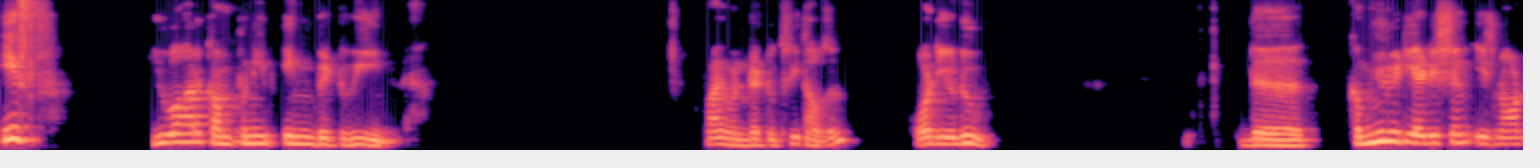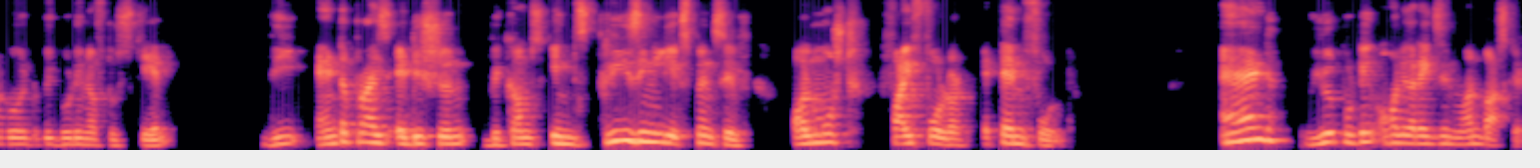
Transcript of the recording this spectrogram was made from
If you are a company in between 500 to 3000 what do you do? The community edition is not going to be good enough to scale. The enterprise edition becomes increasingly expensive, almost five-fold or tenfold. And you're putting all your eggs in one basket.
